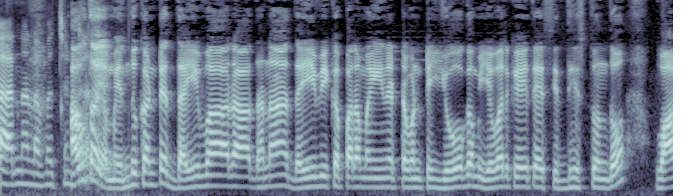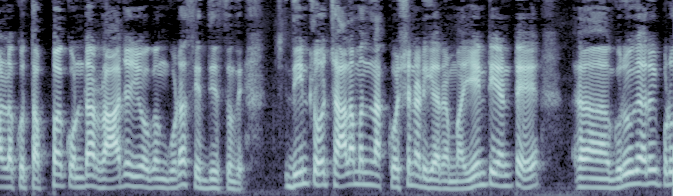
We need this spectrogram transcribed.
కారణాలు అవ్వచ్చు అవుతాయమ్మా. ఎందుకంటే దైవారాధన దైవిక పరమైనటువంటి యోగం ఎవరికైతే సిద్ధిస్తుందో వాళ్ళకు తప్పకుండా రాజయోగం కూడా సిద్ధిస్తుంది. దీంట్లో చాలా మంది నాకు క్వశ్చన్ అడిగారమ్మా. ఏంటి అంటే గురువుగారు ఇప్పుడు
